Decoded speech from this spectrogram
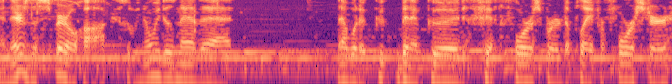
And there's the Sparrowhawk, so we know he doesn't have that. That would have been a good fifth forest bird to play for Forester.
